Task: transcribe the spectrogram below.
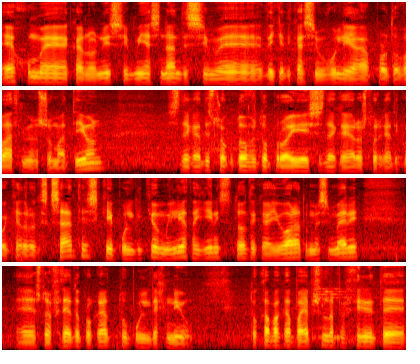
έχουμε κανονίσει μία συνάντηση με διοικητικά συμβούλια πρωτοβάθμιων σωματείων στις 13 του Οκτώβρη το πρωί στις 10 ώρα στο Εργατικό Κέντρο της Ξάνθης και η πολιτική ομιλία θα γίνει στις 12 η ώρα το μεσημέρι ε, στο Εφηθέτο Προκράτου του Πολυτεχνείου. Το ΚΚΕ απευθύνεται ε,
